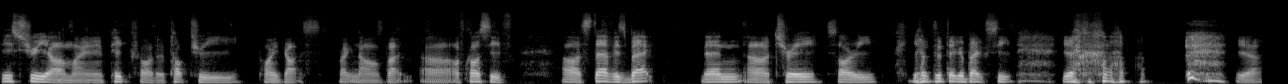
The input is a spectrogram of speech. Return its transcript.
these three are my pick for the top three point guards right now. But uh, of course, if uh, Steph is back, then uh, Trae, sorry, you have to take a back seat. Yeah, yeah.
